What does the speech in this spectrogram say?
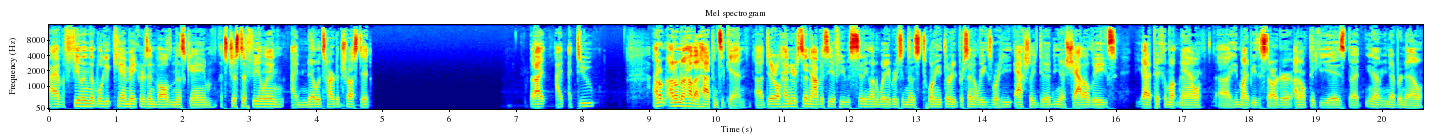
I have a feeling that we'll get Cam Akers involved in this game. That's just a feeling. I know it's hard to trust it, but I, I, I do. I don't I don't know how that happens again. Uh, Darrell Henderson, obviously, if he was sitting on waivers in those 20, 30 percent of leagues where he actually did, you know, shallow leagues, you got to pick him up now. Uh, he might be the starter. I don't think he is, but you know, you never know.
